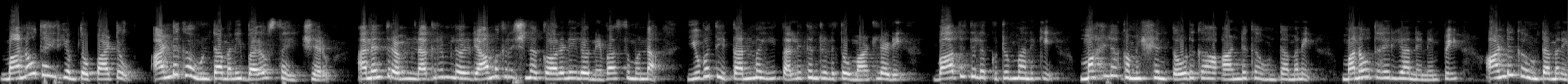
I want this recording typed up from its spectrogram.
మనోధైర్యంతో పాటు అండగా ఉంటామని భరోసా ఇచ్చారు. అనంతరం నగరంలోని రామకృష్ణ కాలనీలో నివాసమున్న యువతి తన్మయి తల్లిదండ్రులతో మాట్లాడి బాధితుల కుటుంబానికి మహిళా కమిషన్ తోడుగా అండగా ఉంటామని మనోధైర్యాన్ని నింపి అండగా ఉంటామని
